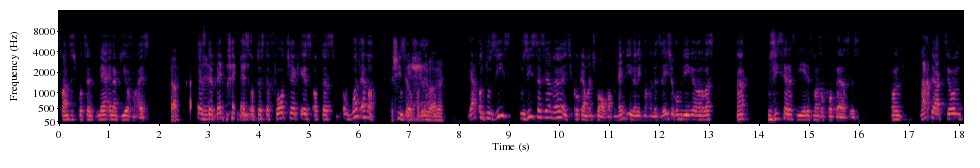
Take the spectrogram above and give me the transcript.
20 Prozent mehr Energie auf dem Eis. Ja. Ob das der Backcheck ist, ob das der Forecheck ist, ob das whatever. Er schießt ja auch von überall. Ja, und du siehst, du siehst das ja, ne? Ich gucke ja manchmal auch auf dem Handy, wenn ich noch in der Seche rumliege oder was. Ne? Du siehst ja das wie jedes Mal sofort, wer das ist. Und nach der Aktion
